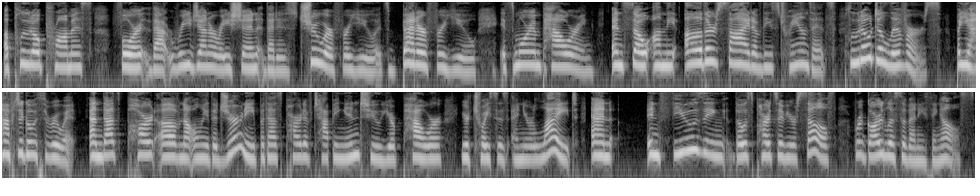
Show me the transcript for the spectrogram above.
a Pluto promise for that regeneration that is truer for you, it's better for you, it's more empowering. And so, on the other side of these transits, Pluto delivers but you have to go through it. And that's part of not only the journey, but that's part of tapping into your power, your choices, and your light and infusing those parts of yourself regardless of anything else.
